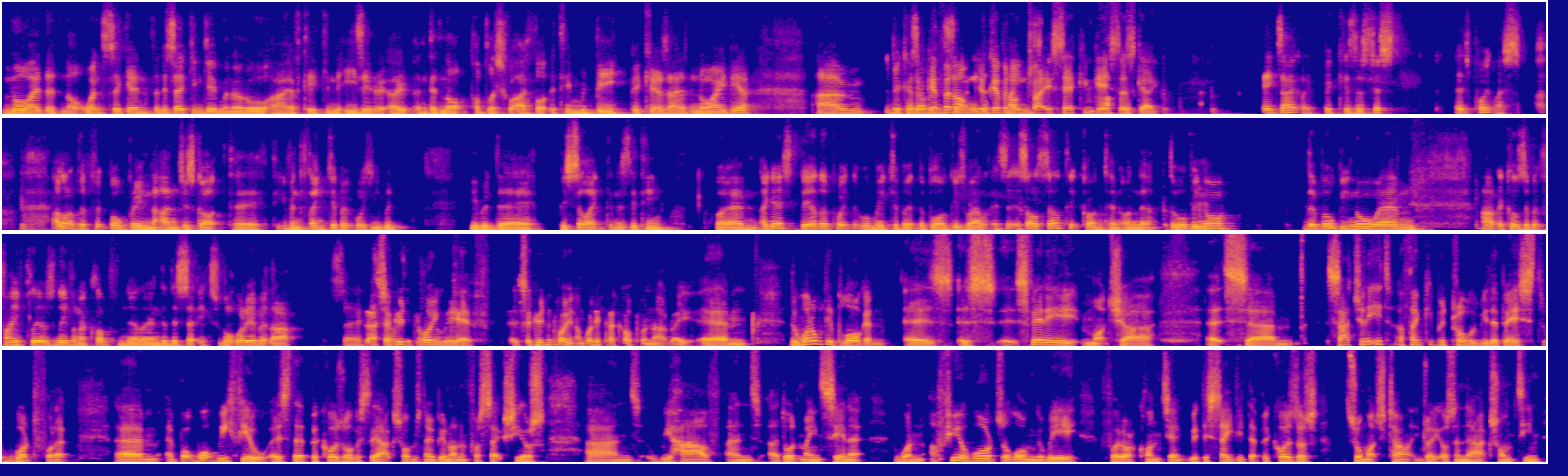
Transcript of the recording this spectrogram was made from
No, I did not. Once again, for the second game in a row, I have taken the easy route out and did not publish what I thought the team would be because I had no idea. Um, because you've I was given up. You've given up trying to second guess this guy. Exactly, because it's just it's pointless. I don't have the football brain that Ange's got to, to even think about what he would he would uh, be selecting as the team. But um, I guess the other point that we'll make about the blog as well is it's all Celtic content on there. There will be no, there will be no um, articles about five players leaving a club from the other end of the city. So don't worry about that. Uh, That's a good point, Kev. It's a good point. I'm going to pick up on that. Right, um, the world of blogging is is it's very much a it's um, saturated. I think it would probably be the best word for it. Um, but what we feel is that because obviously ACSOM's now been running for six years, and we have, and I don't mind saying it, won a few awards along the way for our content. We decided that because there's so much talented writers in the ACSOM team,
